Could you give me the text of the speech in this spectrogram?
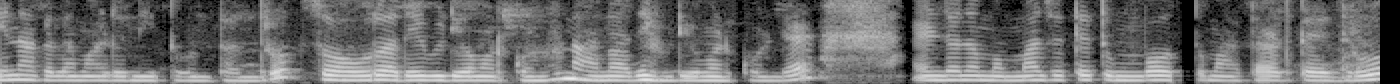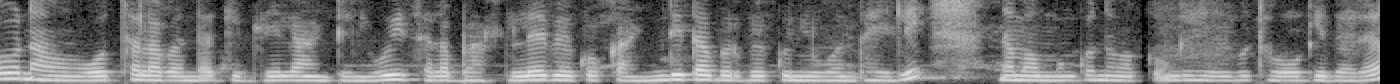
ಏನಾಗಲ್ಲ ಮಾಡು ನೀತು ಅಂತಂದರು. ಸೊ ಅವರು ಅದೇ ವಿಡಿಯೋ ಮಾಡಿಕೊಂಡ್ರು, ನಾನು ಅದೇ ವಿಡಿಯೋ ಮಾಡಿಕೊಂಡೆ. ಆ್ಯಂಡ್ ನಮ್ಮಮ್ಮ ಜೊತೆ ತುಂಬ ಹೊತ್ತು ಮಾತಾಡ್ತಾ ಇದ್ರು. ನಾವು ಹೋದ್ಸಲ ಬಂದಾಗ ಇರಲಿಲ್ಲ ಆಂಟಿ ನೀವು ಈ ಸಲ ಬರಲೇಬೇಕು, ಖಂಡಿತ ಬರಬೇಕು ನೀವು ಅಂತ ಹೇಳಿ ನಮ್ಮ ಅಮ್ಮಂಗೂ ನಮ್ಮ ಅಕ್ಕಂಗೆ ಹೇಳ್ಬಿಟ್ಟು ಹೋಗಿದ್ದಾರೆ.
